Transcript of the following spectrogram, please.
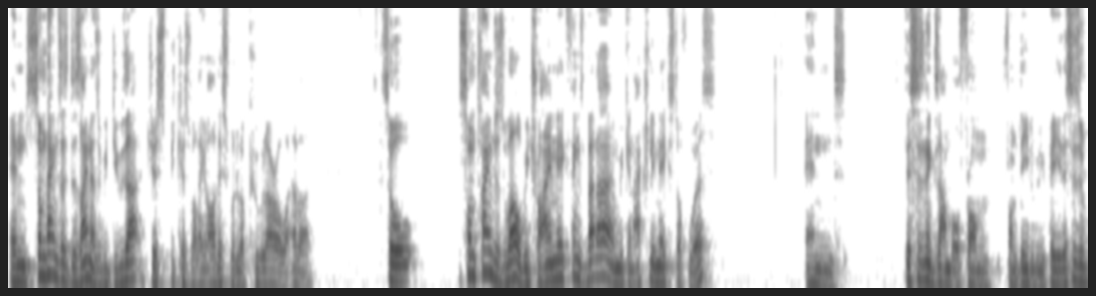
And sometimes as designers, we do that just because we're like, oh, this would look cooler or whatever. So sometimes as well, we try and make things better and we can actually make stuff worse. And this is an example from, from DWP. This is, a,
